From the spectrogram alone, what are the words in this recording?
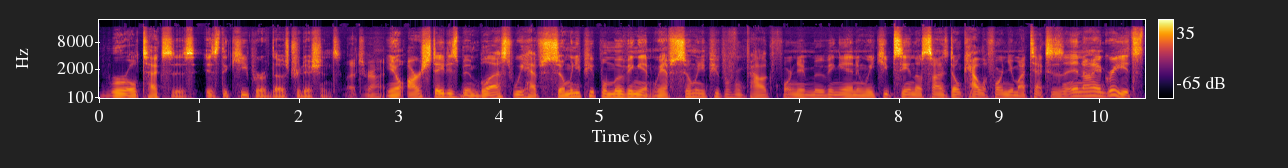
Rural Texas is the keeper of those traditions. That's right. You know, our state has been blessed. We have so many people moving in. We have so many people from California moving in, and we keep seeing those signs, don't California my Texas. And I agree. It's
